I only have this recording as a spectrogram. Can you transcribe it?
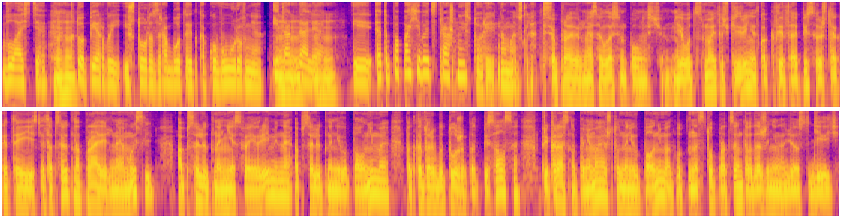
власти, угу. кто первый и что разработает, какого уровня и угу, так далее. Угу. И это попахивает страшной историей, на мой взгляд. Все правильно, я согласен полностью. И вот с моей точки зрения, как ты это описываешь, так это и есть. Это абсолютно правильная мысль, абсолютно не своевременная, абсолютно невыполнимая, под которой бы тоже подписался, прекрасно понимая, что она невыполнима вот на 100%, даже не на 99%.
